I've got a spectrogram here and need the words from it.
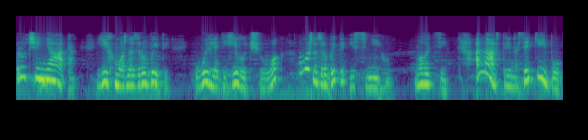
рученята. Їх можна зробити у вигляді гілочок, а можна зробити із снігу. Молодці. А настрій у нас який був?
